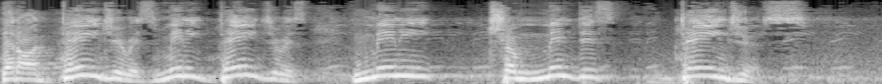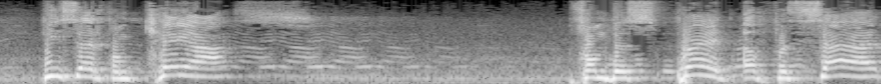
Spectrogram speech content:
that are dangerous, many dangerous, many tremendous dangers. He said from chaos, from the spread of fasad,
